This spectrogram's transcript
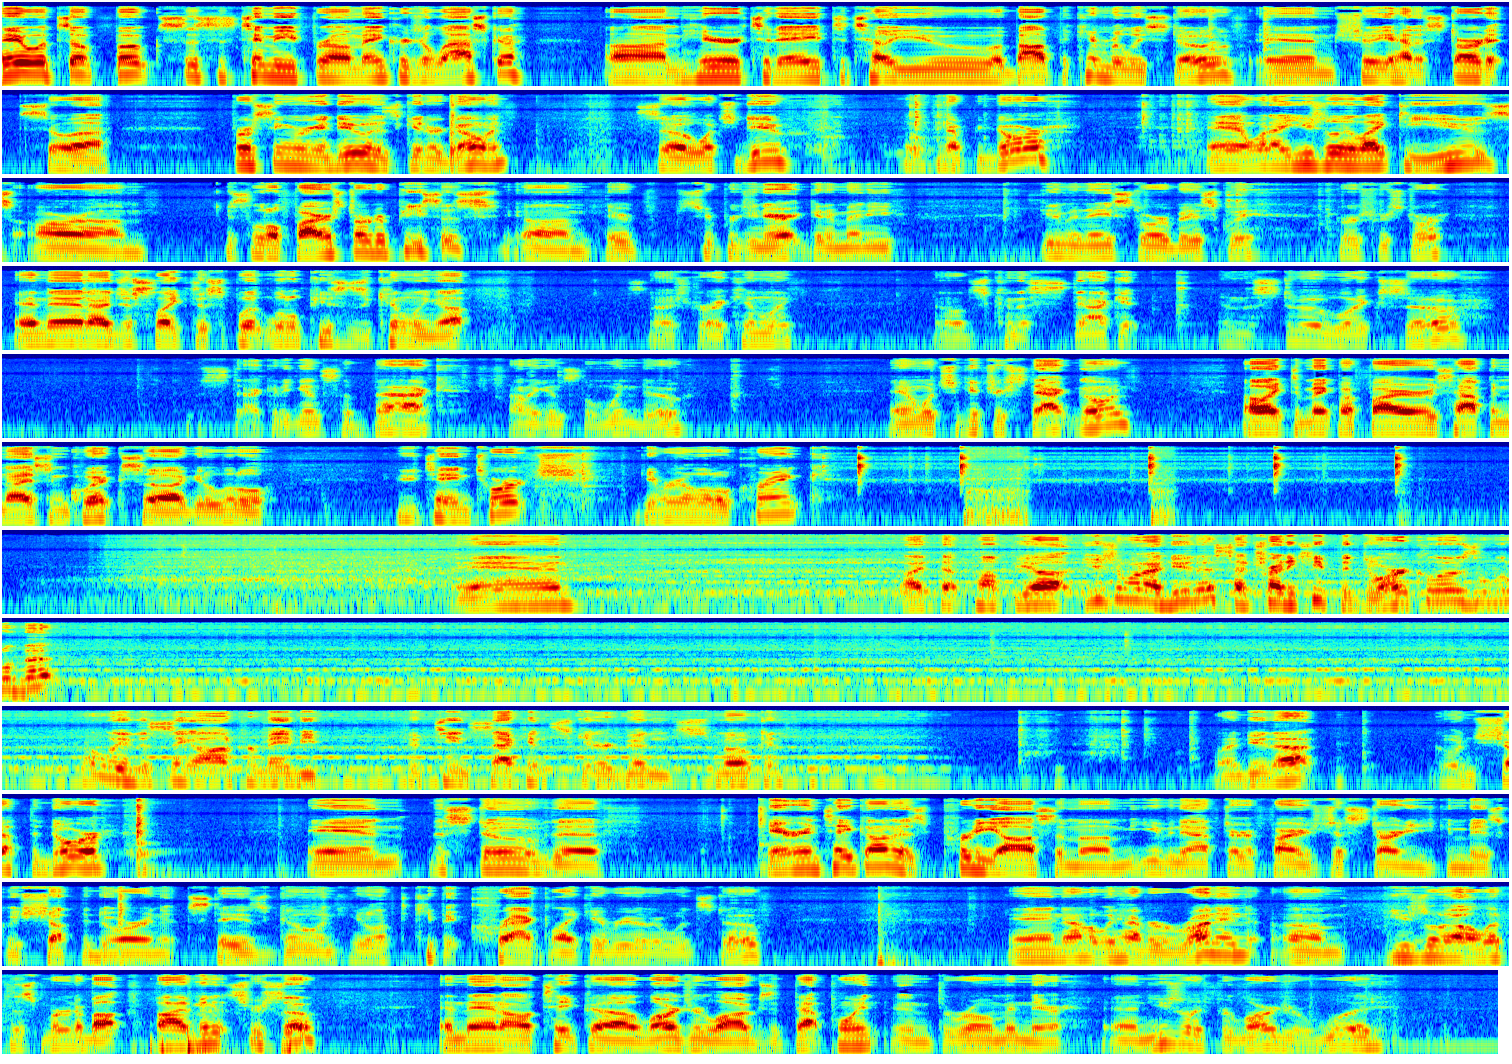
Hey, what's up, folks? This is Timmy from Anchorage, Alaska. I'm here today to tell you about the Kimberly stove and show you how to start it. So, uh, first thing we're going to do is get her going. So, what you do, open up your door, and what I usually like to use are um, just little fire starter pieces. Um, they're super generic. Get them any, get them in a store basically, grocery store. And then I just like to split little pieces of kindling up. It's nice dry kindling. And I'll just kind of stack it in the stove like so. Stack it against the back, not against the window. And once you get your stack going, I like to make my fires happen nice and quick. So I get a little butane torch, give her a little crank. And light that puppy up. Usually when I do this, I try to keep the door closed a little bit. I'll leave this thing on for maybe 15 seconds, get her good and smoking. When I do that, go ahead and shut the door. And this stove, the air intake on it is pretty awesome. Um, even after a fire's just started, you can basically shut the door and it stays going. You don't have to keep it cracked like every other wood stove. And now that we have her running, um, usually I'll let this burn about five minutes or so. And then I'll take uh, larger logs at that point and throw them in there. And usually for larger wood,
